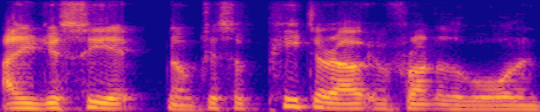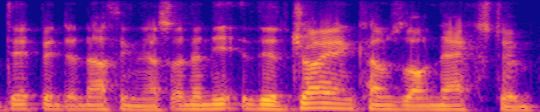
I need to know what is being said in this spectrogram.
and you just see it, you know, just peter out in front of the wall and dip into nothingness, and then the, the giant comes along next to him,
